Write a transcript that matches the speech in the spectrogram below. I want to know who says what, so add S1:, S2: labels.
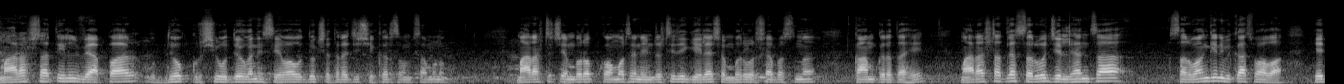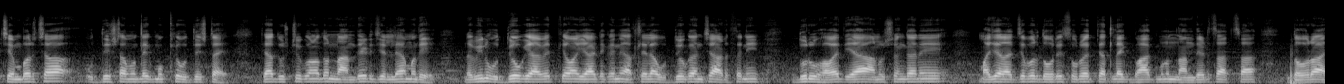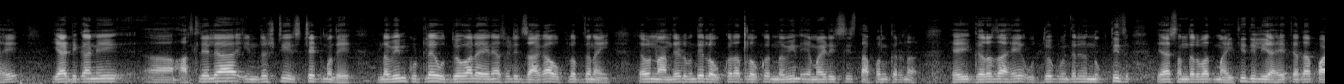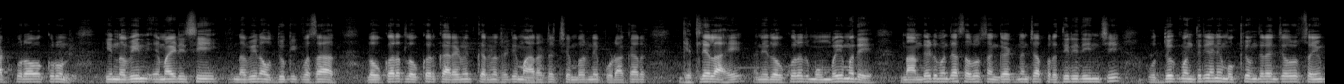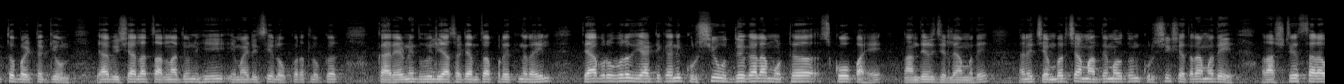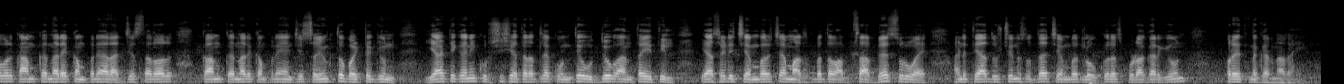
S1: महाराष्ट्रातील व्यापार उद्योग कृषी उद्योग आणि सेवा उद्योग क्षेत्राची शिखर संस्था म्हणून Maharashtra chamber of commerce and industry ही गेल्या शंभर वर्षापासून काम करत आहे. महाराष्ट्रातल्या सर्व जिल्ह्यांचा सर्वांगीण विकास व्हावा हे चेंबरच्या उद्दिष्टामधलं एक मुख्य उद्दिष्ट आहे. त्या दृष्टिकोनातून नांदेड जिल्ह्यामध्ये नवीन उद्योग यावेत किंवा या ठिकाणी असलेल्या उद्योगांच्या अडचणी दूर व्हाव्यात. या अनुषंगाने माझे राज्यभर दौरे सुरू आहेत. त्यातला एक भाग म्हणून नांदेडचा आजचा दौरा आहे. या ठिकाणी असलेल्या इंडस्ट्री इस्टेटमध्ये नवीन कुठल्याही उद्योगाला येण्यासाठी जागा उपलब्ध नाही. त्यामुळे नांदेडमध्ये लवकरात लवकर नवीन एम आय डी सी स्थापन करणं हे गरज आहे. उद्योगमंत्र्यांनी नुकतीच या संदर्भात माहिती दिली आहे. त्याचा पाठपुरावा करून ही नवीन एम आय डी सी नवीन औद्योगिक वसाहत लवकरात लवकर कार्यान्वित करण्यासाठी महाराष्ट्र चेंबरने पुढाकार घेतलेला आहे आणि लवकरच मुंबईमध्ये नांदेडमधल्या सर्व संघटनांच्या प्रतिनिधींची उद्योगमंत्री आणि मुख्यमंत्र्यांच्यावर संयुक्त बैठक घेऊन या विषयाला चालना देऊन ही एम आय डी सी लवकरात लवकर कार्यान्वित होईल यासाठी आमचा प्रयत्न राहील. त्याबरोबरच या ठिकाणी कृषी उद्योगाला मोठं स्कोप आहे नांदेड जिल्ह्यामध्ये आणि चेंबरच्या माध्यमातून कृषी क्षेत्रामध्ये राष्ट्रीय स्तरावर काम करणाऱ्या कंपन्या राज्य स्तरावर काम करणाऱ्या कंपन्या यांची संयुक्त बैठक घेऊन या ठिकाणी कृषी क्षेत्र क्षेत्रातल्या कोणते उद्योग आणता येतील यासाठी चेंबरच्या मार्फत आमचा अभ्यास सुरू आहे आणि त्या दृष्टीने सुद्धा चेंबर लवकरच पुढाकार घेऊन प्रयत्न करणार आहे.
